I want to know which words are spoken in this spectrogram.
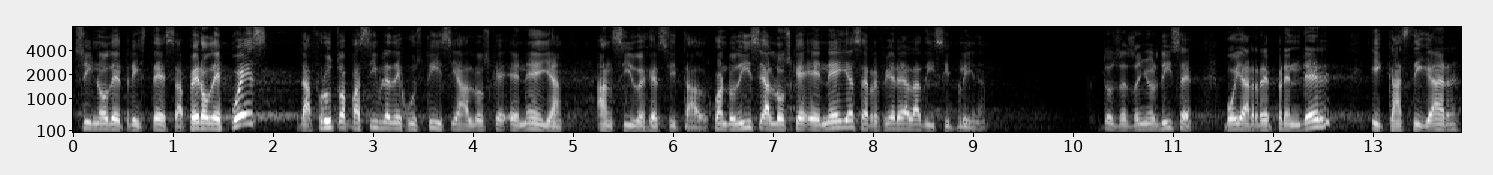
sino de tristeza, pero después da fruto apacible de justicia a los que en ella han sido ejercitados. Cuando dice a los que en ella se refiere a la disciplina. Entonces el Señor dice, voy a reprender y castigar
